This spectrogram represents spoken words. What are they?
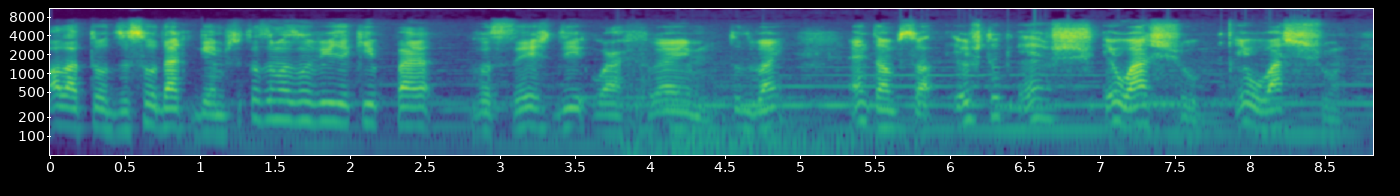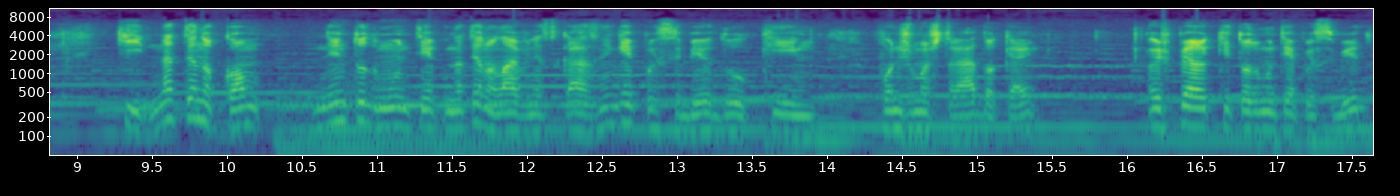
Olá a todos, eu sou o Dark Games, estou a trazer mais um vídeo aqui para vocês de Warframe, tudo bem? Então pessoal, eu estou, eu, eu acho, eu acho que na Tenocom, nem todo mundo tem, na Live nesse caso, ninguém percebeu do que foi nos mostrado, ok? Eu espero que todo mundo tenha percebido,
